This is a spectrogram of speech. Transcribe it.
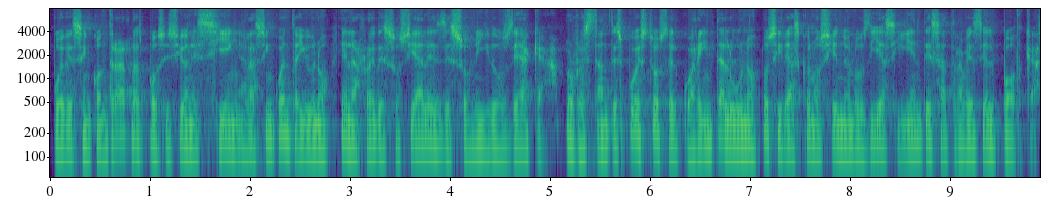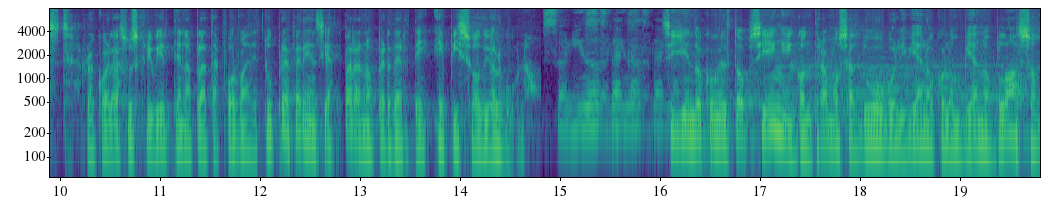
Puedes encontrar las posiciones 100 a las 51 en las redes sociales de Sonidos de Acá. Los restantes puestos del 40 al 1 los irás conociendo en los días siguientes a través del podcast. Recuerda suscribirte en la plataforma de tu preferencia para no perderte episodio alguno. Sonidos de acá. Siguiendo con el top 100, encontramos al dúo boliviano-colombiano Blossom,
